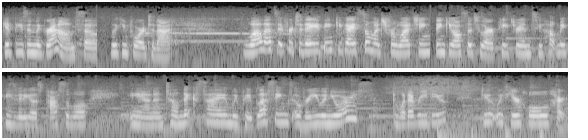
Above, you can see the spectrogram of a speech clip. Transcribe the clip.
get these in the ground so looking forward to that well that's it for today. Thank you guys so much for watching. Thank you also to our patrons who help make these videos possible. And until next time we pray blessings over you and yours and whatever you do do it with your whole heart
